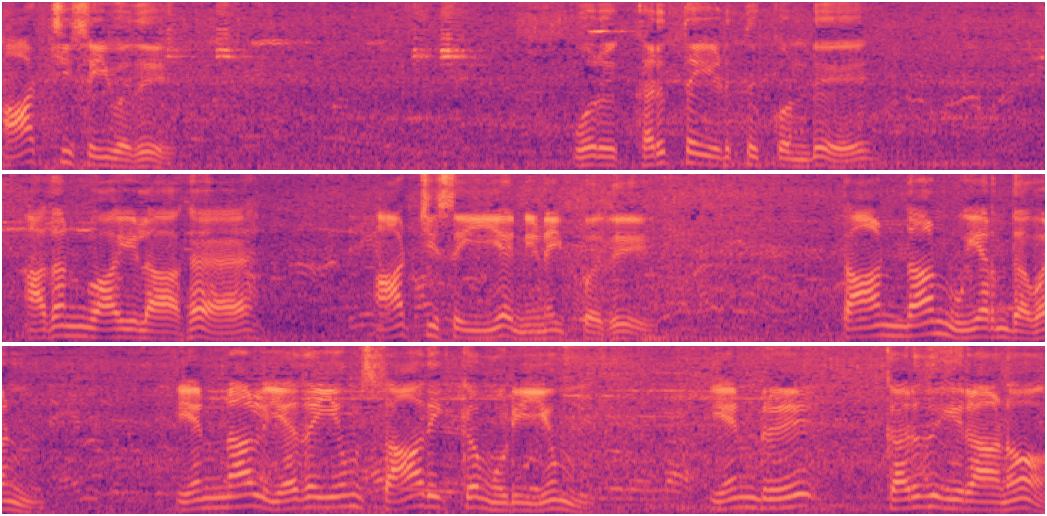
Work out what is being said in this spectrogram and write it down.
ஆட்சி செய்வது. ஒரு கருத்தை எடுத்துக்கொண்டு அதன் வாயிலாக ஆட்சி செய்ய நினைப்பது. தான் தான் உயர்ந்தவன். என்னால் எதையும் சாதிக்க முடியும் என்று கருதுகிறானோ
